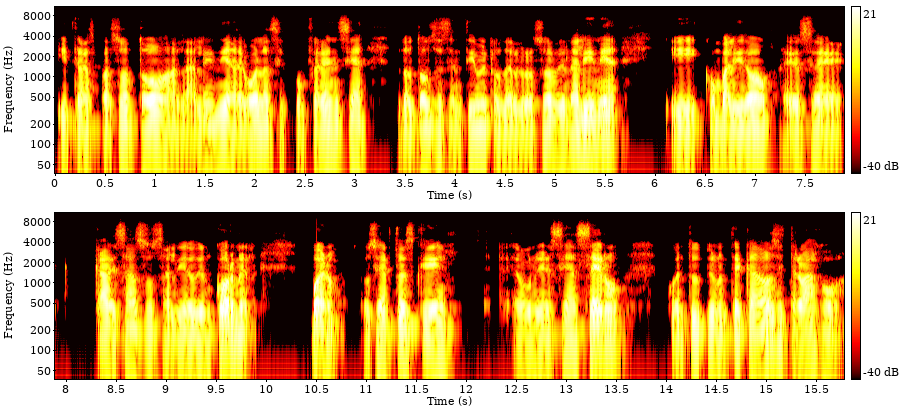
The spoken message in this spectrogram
y traspasó toda la línea de gol a circunferencia, los 12 centímetros del grosor de una línea, y convalidó ese cabezazo salido de un córner. Bueno, lo cierto es que la Universidad Cero, Juventud Pinoteca 2 y trabajo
